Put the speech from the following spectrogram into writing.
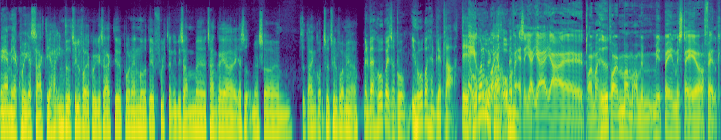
Ja, men jeg kunne ikke have sagt det. Jeg har intet at tilføje. Jeg kunne ikke have sagt det på en anden måde. Det er fuldstændig de samme øh, tanker, jeg, jeg sidder med, så, øhm, så der er ingen grund til at tilføje mere. Men hvad håber I så på? I håber, han bliver klar. Det, Ja, jeg håber, håber, han bliver jeg, klar, håber men- altså, jeg, jeg, jeg øh, drømmer hede drømme om, om en midtbane med Stage og Falk.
